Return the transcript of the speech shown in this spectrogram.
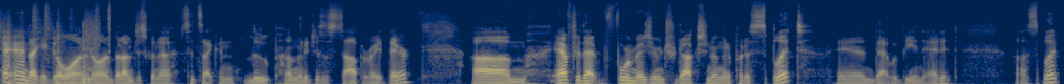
And I could go on and on, but I'm just going to, since I can loop, I'm going to just stop it right there. Um, after that four measure introduction, I'm going to put a split, and that would be an edit uh, split.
